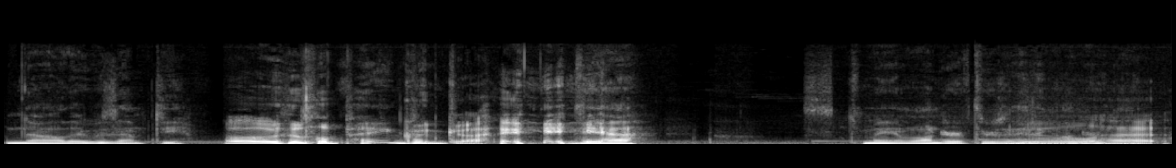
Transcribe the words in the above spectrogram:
No, it was empty. Oh, a little penguin guy. yeah. It's made me wonder if there's anything little there. hat.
